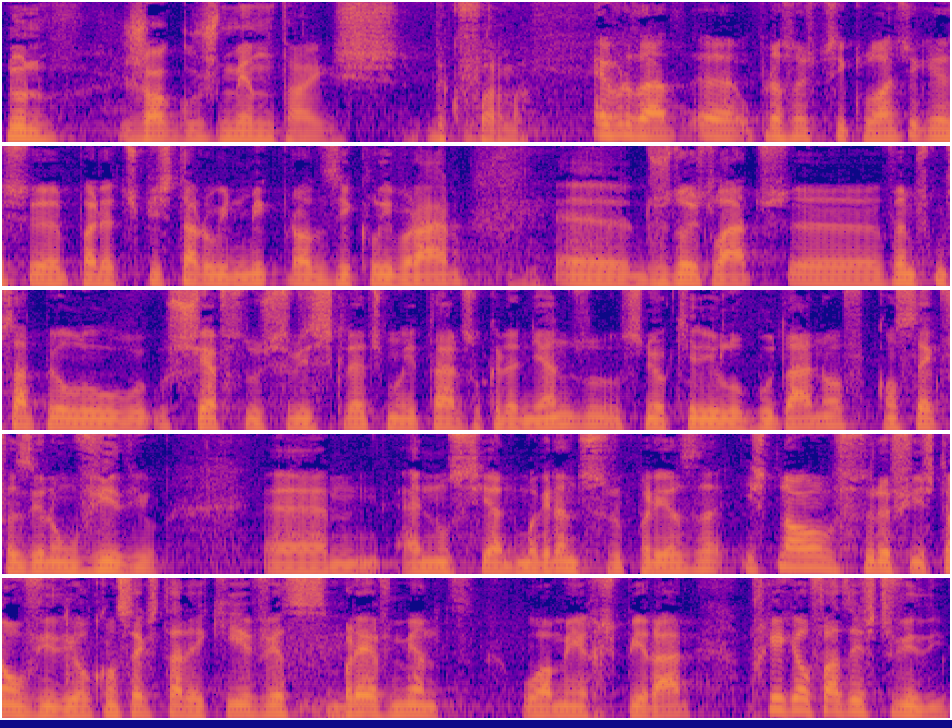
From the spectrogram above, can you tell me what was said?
Nuno, jogos mentais, de que forma? É verdade, uh, operações psicológicas uh, para despistar o inimigo, para o desequilibrar uh, dos dois lados. vamos começar pelo chefe dos serviços secretos militares ucranianos, o Sr. Kirilo Budanov, consegue fazer um vídeo anunciando uma grande surpresa. Isto não é uma fotografia, isto é um vídeo. Ele consegue estar aqui a ver-se brevemente o homem a respirar. Porquê é que ele faz este vídeo?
